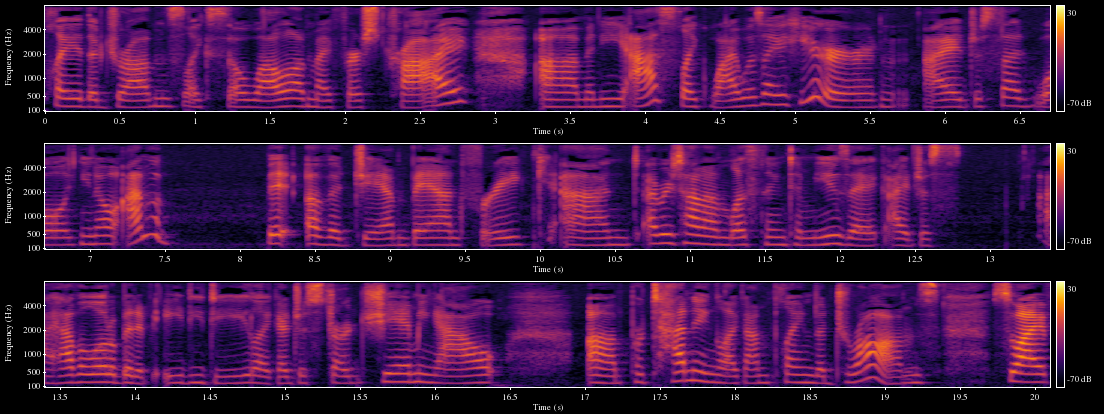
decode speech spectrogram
play the drums like so well on my first try. Um, and he asked, like, why was I here? And I just said, well, you know, I'm a bit of a jam band freak and every time I'm listening to music, I just I have a little bit of ADD, like I just start jamming out. Uh, pretending like I'm playing the drums. So I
